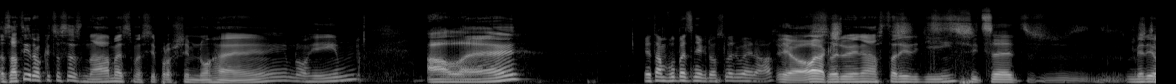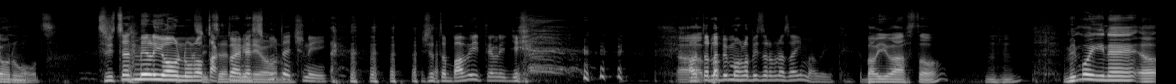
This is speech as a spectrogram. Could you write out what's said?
za ty roky, co se známe, jsme si prošli mnohé, mnohým, ale Je tam vůbec někdo, sleduje nás? jo, jak sleduje nás tady lidí. 30 Milionů. Moc. 30 milionů, no 30 tak to je milionů. neskutečný. že to baví ty lidi. Uh, Ale tohle by mohlo být zrovna zajímavý. Baví vás to? Mhm. Mimo jiné, uh,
